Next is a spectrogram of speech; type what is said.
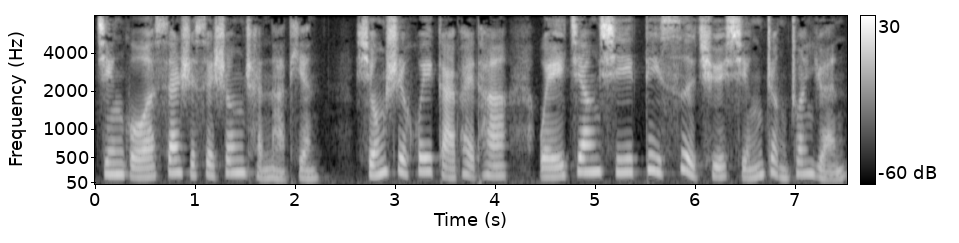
金国三十岁生辰那天，熊式辉改派他为江西第四区行政专员。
